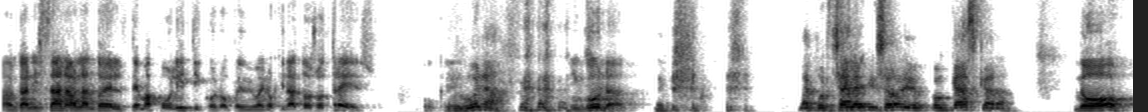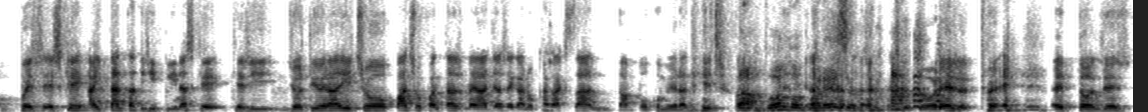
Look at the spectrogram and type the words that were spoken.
Afganistán, hablando del tema político, ¿no? Pues me imagino que unas dos o tres. Ninguna. Ninguna. La corcha del episodio, con cáscara. No, pues es que hay tantas disciplinas que, que, si yo te hubiera dicho, Pacho, ¿cuántas medallas se ganó Kazajstán? Tampoco me hubieras dicho. Tampoco, por eso. por eso. Entonces,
